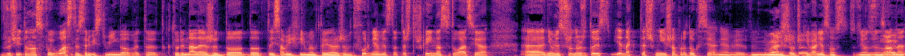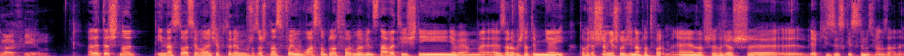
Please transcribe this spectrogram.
wrzucili to na swój własny serwis streamingowy, to, który należy do, do tej samej firmy, której należy wytwórnia, więc to też troszkę inna sytuacja. Nie mówiąc że to jest jednak też mniejsza produkcja, nie? Mniejsze Właśnie, oczekiwania są z nią związane. Małych firm ale też no, inna sytuacja w momencie, w którym wrzucasz na swoją własną platformę, więc nawet jeśli, nie wiem, e, zarobisz na tym mniej, to chociaż ściągniesz ludzi na platformę, nie? Zawsze chociaż yy, jakiś zysk jest z tym związany.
